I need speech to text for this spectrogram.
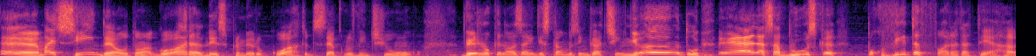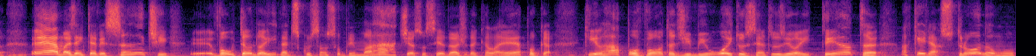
É, mas sim, Delton, agora, nesse primeiro quarto do século XXI, vejam que nós ainda estamos engatinhando é, nessa busca por vida fora da Terra. É, mas é interessante, eh, voltando aí na discussão sobre Marte e a sociedade daquela época, que lá por volta de 1880, aquele astrônomo,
